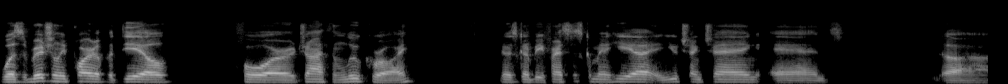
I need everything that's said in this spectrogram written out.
was originally part of a deal for Jonathan Lucroy. It was going to be Francisco Mejia and Yu Cheng Chang and uh,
